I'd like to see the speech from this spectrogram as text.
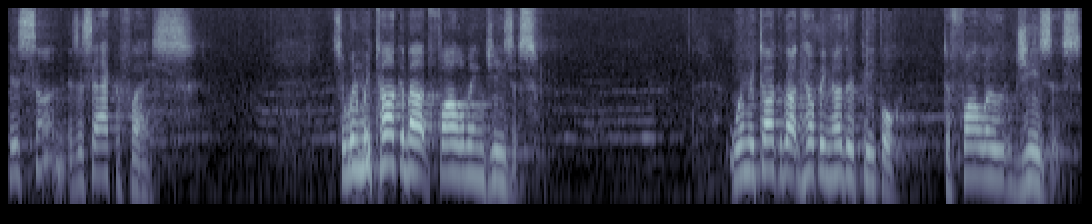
His Son as a sacrifice. So, when we talk about following Jesus, when we talk about helping other people to follow Jesus,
